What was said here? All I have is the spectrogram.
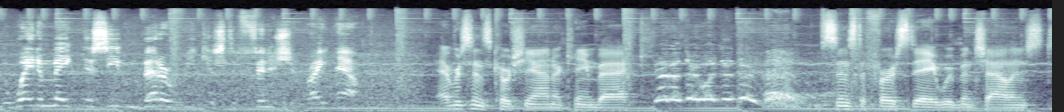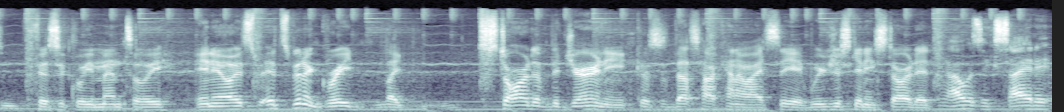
The way to make this even better week is to finish it right now. Ever since Coach came back, since the first day, we've been challenged physically, mentally. You know, it's it's been a great like start of the journey because that's how kind of I see it. We're just getting started. I was excited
